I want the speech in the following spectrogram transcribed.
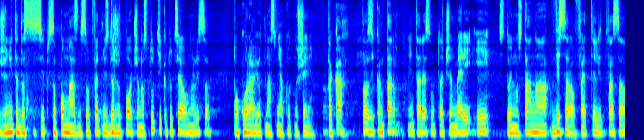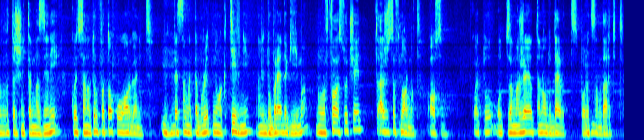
Жените да са, са по-мазни, съответно издържат повече на стути, като цяло нали, са по-корави от нас в някои отношения. Така, този кантар, интересното е, че мери и стойността на visceral fat, или това са вътрешните мазнини, които се натрупват около органите. Mm-hmm. Те са метаболитно активни, нали, добре да ги има, но в този случай даже са в нормата. 8, което от, за мъже е от 1 до 9, според mm-hmm. стандартите.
